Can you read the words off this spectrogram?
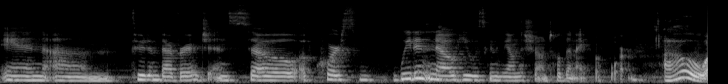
in um, food and beverage. And so, of course, we didn't know he was going to be on the show until the night before. oh,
